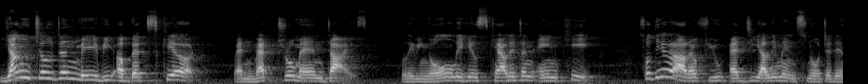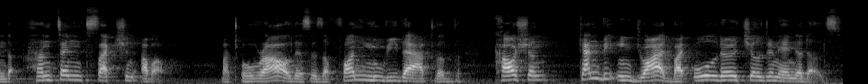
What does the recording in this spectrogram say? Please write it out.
Young children may be a bit scared when Metro Man dies, leaving only his skeleton and cape. So there are a few edgy elements noted in the content section above. But overall, this is a fun movie that with caution can be enjoyed by older children and adults.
